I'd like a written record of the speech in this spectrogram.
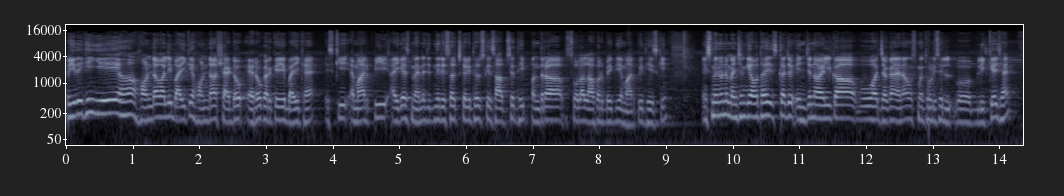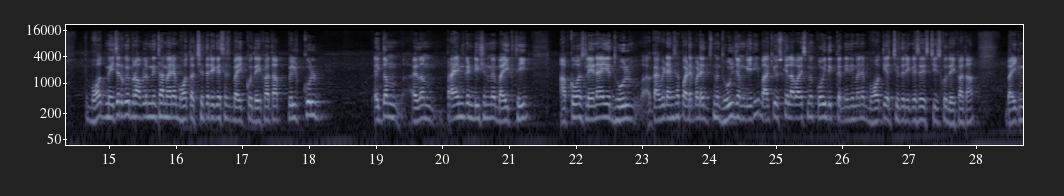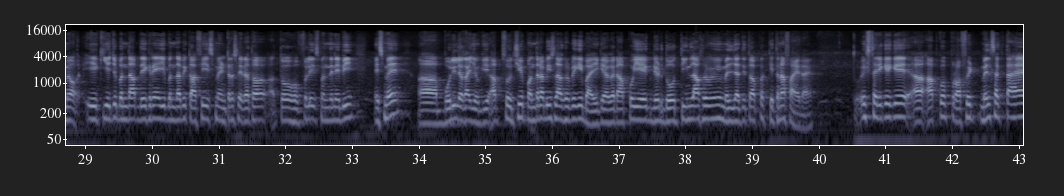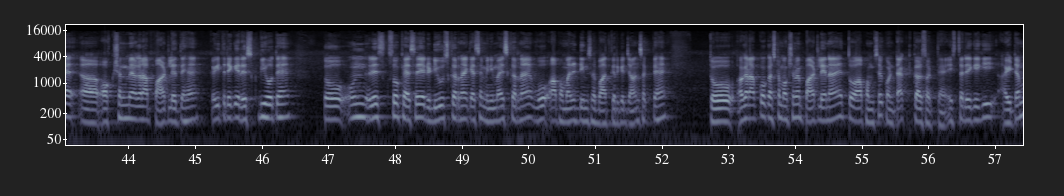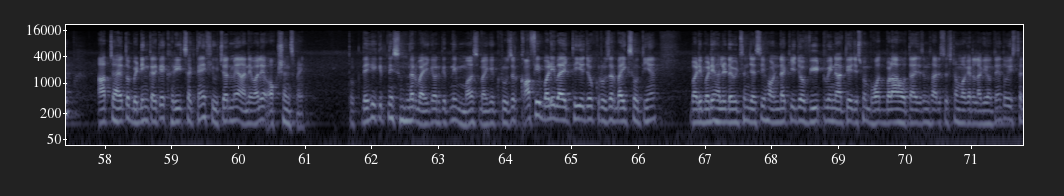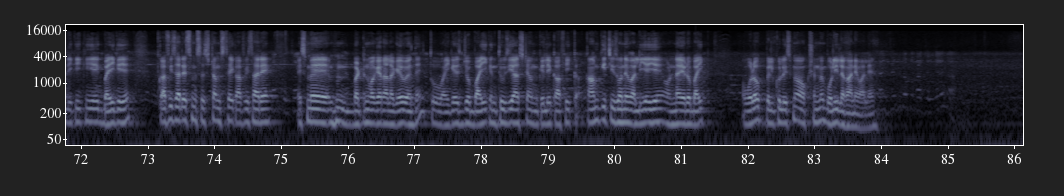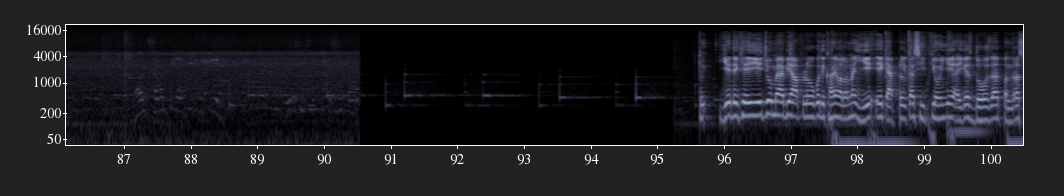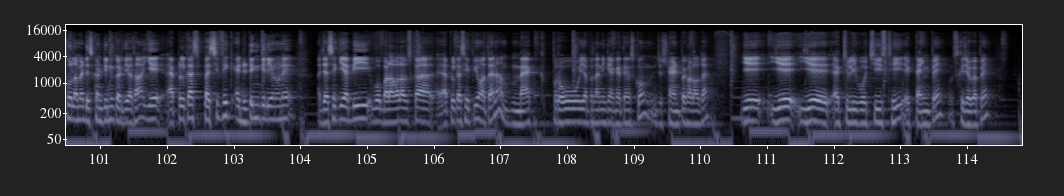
तो ये देखिए, ये होंडा वाली बाइक है होंडा शेडो एरो करके ये बाइक है। इसकी एम आई गेस मैंने जितनी रिसर्च करी थी, उसके हिसाब से थी पंद्रह सोलह लाख रुपए की पी थी इसकी। इसमें इन्होंने मेंशन किया हुआ था, इसका जो इंजन ऑयल का वो जगह है ना, उसमें थोड़ी सी लीकेज है। तो बहुत मेजर कोई प्रॉब्लम नहीं था, मैंने बहुत अच्छे तरीके से इस बाइक को देखा था। बिल्कुल, एकदम एकदम प्राइम कंडीशन में बाइक थी। आपको बस लेना है, ये धूल, काफ़ी टाइम से पड़े पड़े इसमें धूल जम गई थी, बाकी उसके अलावा इसमें कोई दिक्कत नहीं थी, मैंने बहुत ही अच्छी तरीके से इस चीज़ को देखा था। बाइक में एक ये जो बंदा आप देख रहे हैं, ये बंदा भी काफ़ी इसमें इंटरेस्ट ले रहा था तो होपफुली इस बंदे ने भी इसमें बोली लगाई होगी। आप सोचिए पंद्रह बीस लाख रुपये की बाइक है, अगर आपको ये एक डेढ़, दो, तीन लाख रुपये में मिल जाती तो आपका कितना फ़ायदा है? तो इस तरीके के आपको प्रॉफिट मिल सकता है ऑप्शन में अगर आप पार्ट लेते हैं, कई तरह के रिस्क भी होते हैं तो उन रिस्क को कैसे रिड्यूस करना है, कैसे मिनिमाइज़ करना है, वो आप हमारी टीम से बात करके जान सकते हैं। तो अगर आपको कस्टम ऑप्शन में पार्ट लेना है तो आप हमसे कॉन्टैक्ट कर सकते हैं। इस तरीके की आइटम आप चाहे तो बिडिंग करके ख़रीद सकते हैं फ्यूचर में आने वाले ऑप्शंस में। तो देखिए कितनी सुंदर बाइक है और कितनी मस्त बाइक है। क्रूज़र काफ़ी बड़ी बाइक थी ये जो क्रूज़र बाइक्स होती हैं। बड़ी बड़ी हाली डेविडसन जैसी होंडा की जो वी ट्विन आती है, जिसमें बहुत बड़ा होता है, जिसमें सारे सिस्टम वगैरह लगे होते हैं तो इस तरीके की एक बाइक है काफ़ी सारे इसमें सिस्टम्स थे, काफ़ी सारे इसमें बटन वगैरह लगे हुए थे तो आई गेस जो बाइक इंथ्यूजियास्ट है, उनके लिए काफ़ी काम की चीज़ होने वाली है ये होंडा एरो बाइक वो लोग बिल्कुल इसमें ऑप्शन में बोली लगाने वाले हैं। तो ये देखिए, ये जो मैं अभी आप लोगों को दिखाने वाला हूँ ना, ये एक एप्पल का सी पी ओ ये आई गेस 2015-16 में डिसकंटिन्यू कर दिया था। ये एप्पल का स्पेसिफिक एडिटिंग के लिए उन्होंने, जैसे कि अभी वो बड़ा वाला उसका एप्पल का सी आता है ना मैक प्रो या पता नहीं क्या कहते हैं उसको, जो स्टैंड पे खड़ा होता है। ये ये ये एक्चुअली वो चीज़ थी एक टाइम पे, उसकी जगह पे।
